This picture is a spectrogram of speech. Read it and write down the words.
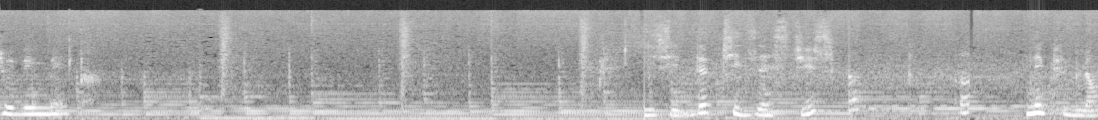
Je vais mettre. J'ai deux petites astuces. N'est plus blanc.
